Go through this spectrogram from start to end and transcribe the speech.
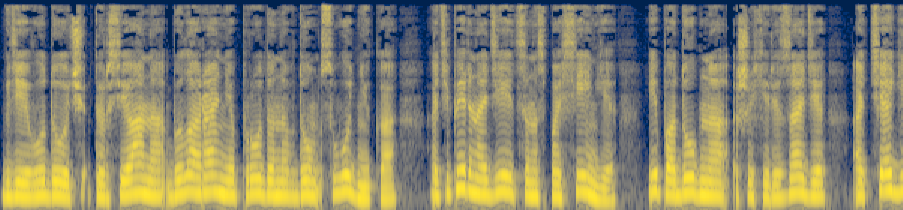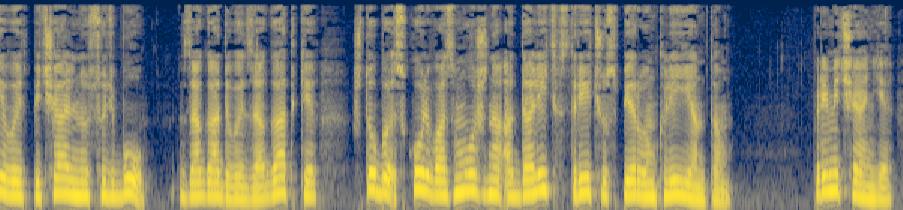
где его дочь Тарсиана была ранее продана в дом сводника, а теперь надеется на спасение и, подобно Шахерезаде, оттягивает печальную судьбу, загадывает загадки, чтобы, сколь возможно, отдалить встречу с первым клиентом. Примечание –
